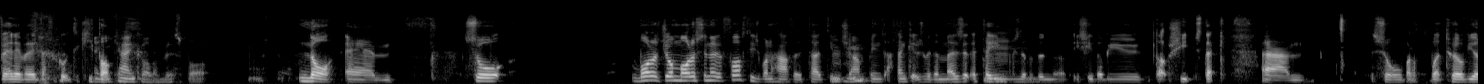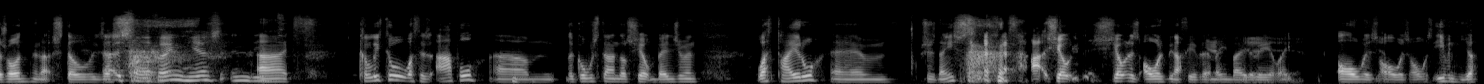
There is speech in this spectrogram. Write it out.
very, very difficult to keep And you up. can't call every spot. No. Um, so. Morris, John Morrison out first. He's one half of the tag team Mhm. champions. I think it was with the Miz at the time because they were doing the ECW dirt sheet stick. Um, so we're what twelve years on, and that still exists. That is exists. still a thing, yes, indeed. Uh, Carlito with his apple, um, the gold standard Shelton Benjamin with Pyro, um, which is nice. uh, Shelton, Shelton has always been a favourite of mine, by the way. Like always, always, always. Even here,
